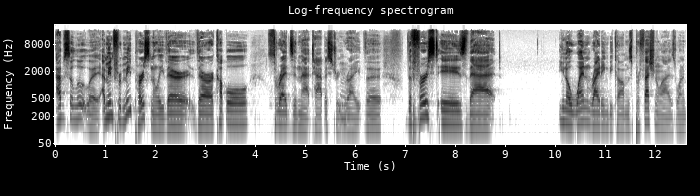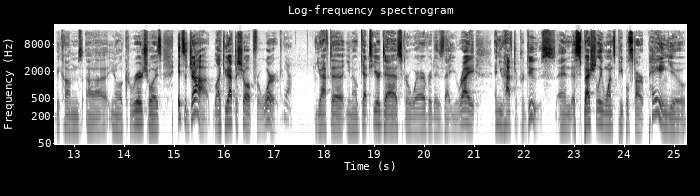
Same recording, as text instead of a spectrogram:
Absolutely. I mean, for me personally, there there are a couple threads in that tapestry, right? The the first is that you know, when writing becomes professionalized, when it becomes, uh, you know, a career choice, it's a job. Like you have to show up for work. Yeah. You have to, you know, get to your desk or wherever it is that you write and you have to produce. And especially once people start paying you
